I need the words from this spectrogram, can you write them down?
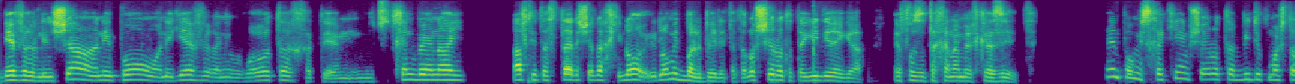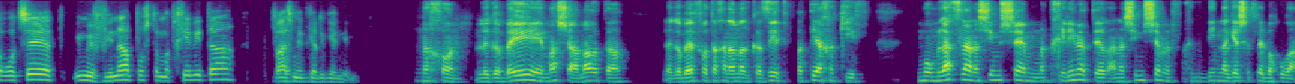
גבר לאישה, אני פה, אני גבר, אני רואה אותך, את אה, מוצאת חן בעיניי, אהבתי את הסטייל שלך, היא לא, היא לא מתבלבלת, אתה לא שואל אותה, תגידי רגע, איפה זו תחנה מרכזית? אין פה משחקים, שואל אותה בדיוק מה שאתה רוצה, היא מבינה פה שאתה מתחיל איתה, ואז מתגלגלים. נכון. לגבי מה שאמרת, לגבי איפה תחנה מרכזית, פתיח עקיף, מומלץ לאנשים שהם מתחילים יותר, אנשים שמפחדים לגשת לבחורה.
